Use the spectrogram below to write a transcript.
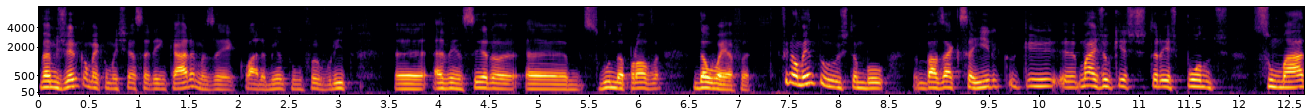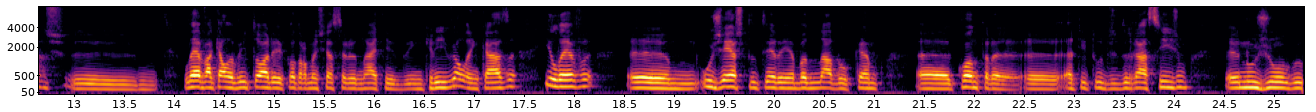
Vamos ver como é que o Manchester encara, mas é claramente um favorito a vencer a, segunda prova da UEFA. Finalmente, o Istambul Basak sair, que uh, mais do que estes três pontos somados, uh, leva aquela vitória contra o Manchester United incrível em casa e leva o gesto de terem abandonado o campo contra atitudes de racismo no jogo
